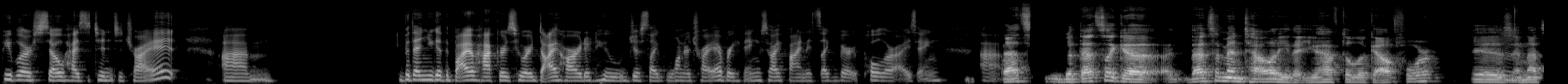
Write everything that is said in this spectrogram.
people are so hesitant to try it. Um, but then you get the biohackers who are diehard and who just like want to try everything. So I find it's like very polarizing. Um, that's but that's like a that's a mentality that you have to look out for. Is mm-hmm. and that's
